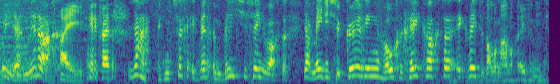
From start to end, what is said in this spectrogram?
Goedemiddag. Hi, Erik Feiters. Ja, ik moet zeggen, ik ben een beetje zenuwachtig. Ja, medische keuring, hoge G-krachten, ik weet het allemaal nog even niet.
